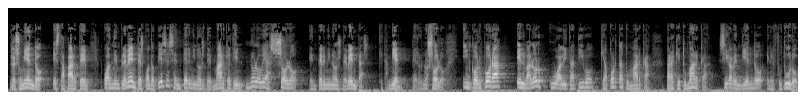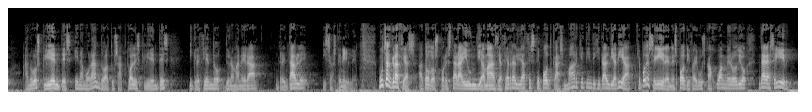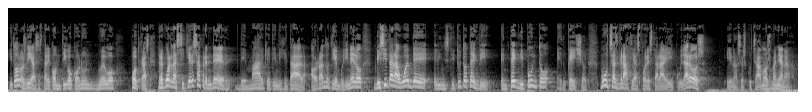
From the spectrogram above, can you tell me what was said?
Resumiendo esta parte, cuando implementes, cuando pienses en términos de marketing, no lo veas solo en términos de ventas, que también, pero no solo. Incorpora el valor cualitativo que aporta tu marca para que tu marca siga vendiendo en el futuro a nuevos clientes, enamorando a tus actuales clientes y creciendo de una manera rentable y sostenible. Muchas gracias a todos por estar ahí un día más y hacer realidad este podcast Marketing Digital Día a Día, que puedes seguir en Spotify, busca Juan Merodio, dale a seguir y todos los días estaré contigo con un nuevo podcast. Recuerda, si quieres aprender de marketing digital ahorrando tiempo y dinero, visita la web del Instituto TECDI en tecdi.education. Muchas gracias por estar ahí, cuidaros y nos escuchamos mañana.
